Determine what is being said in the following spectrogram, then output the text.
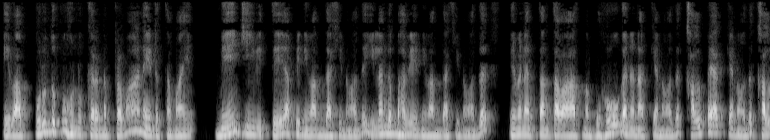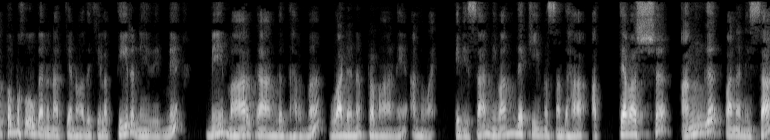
ඒවා පුරුදු පුහුණු කරන ප්‍රමාණයට තමයි මේ ජීවිතයේ අපි නිවන් දකින්නවද ඊළඟ භවයේ නිවන් දකින්නවද එහෙම නැත්නම් තව ආත්ම බොහෝ ගණනක් යනවද කල්පයක් යනවද කල්ප බොහෝ ගණනක් යනවද කියලා තීරණය වෙන්නේ මේ මාර්ගාංග ධර්ම වඩන ප්‍රමාණය අනුවයි. ඒ නිසා නිවන් දැකීම සඳහා අත්‍යවශ්‍ය අංග වන නිසා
